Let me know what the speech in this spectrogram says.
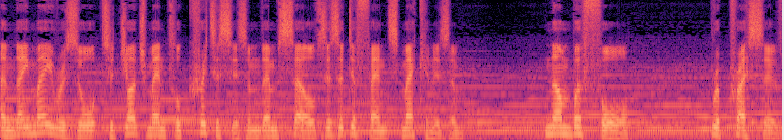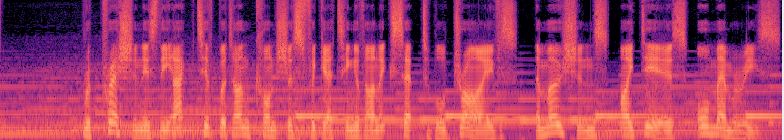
And they may resort to judgmental criticism themselves as a defense mechanism. Number 4. Repressive. Repression is the active but unconscious forgetting of unacceptable drives, emotions, ideas, or memories.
